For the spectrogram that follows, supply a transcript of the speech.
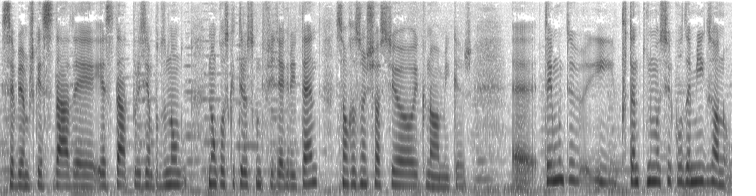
sabemos que esse dado, é, esse dado por exemplo, de não, não conseguir ter o segundo filho é gritante, são razões socioeconómicas. Uh, tem muito, e portanto, no meu círculo de amigos, ou no,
